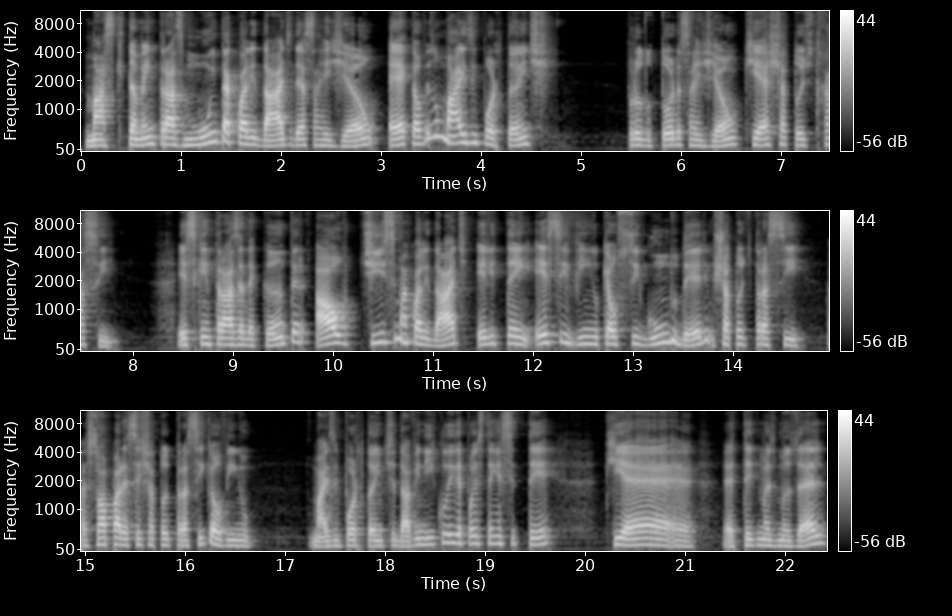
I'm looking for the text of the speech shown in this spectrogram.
mas que também traz muita qualidade dessa região, é talvez o mais importante produtor dessa região, que é Chateau de Tracy. Esse quem traz é Decanter, altíssima qualidade. Ele tem esse vinho que é o segundo dele, o Chateau de Tracy. Vai só aparecer Chateau de Tracy, que é o vinho mais importante da vinícola. E depois tem esse T, que é, é, é T de Mademoiselle,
